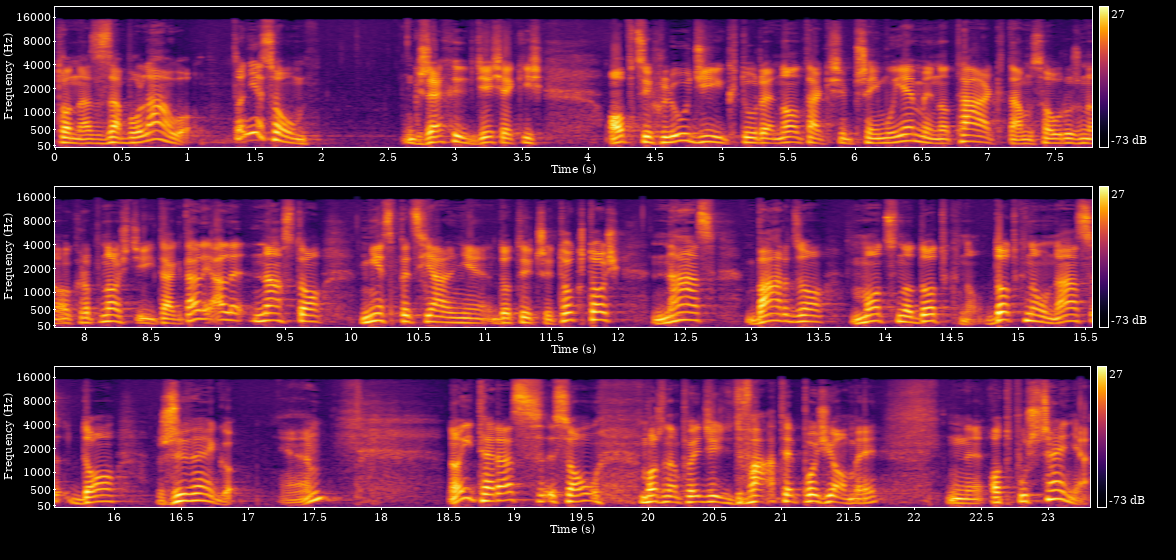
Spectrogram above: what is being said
to nas zabolało. To nie są grzechy gdzieś jakiś obcych ludzi, które no tak się przejmujemy, no tak, tam są różne okropności i tak dalej, ale nas to niespecjalnie dotyczy. To ktoś nas bardzo mocno dotknął. Dotknął nas do żywego. Nie? No i teraz są, można powiedzieć, dwa te poziomy mm, odpuszczenia.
